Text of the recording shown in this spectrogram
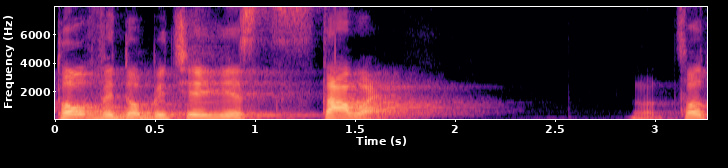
to wydobycie jest stałe. No, co,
